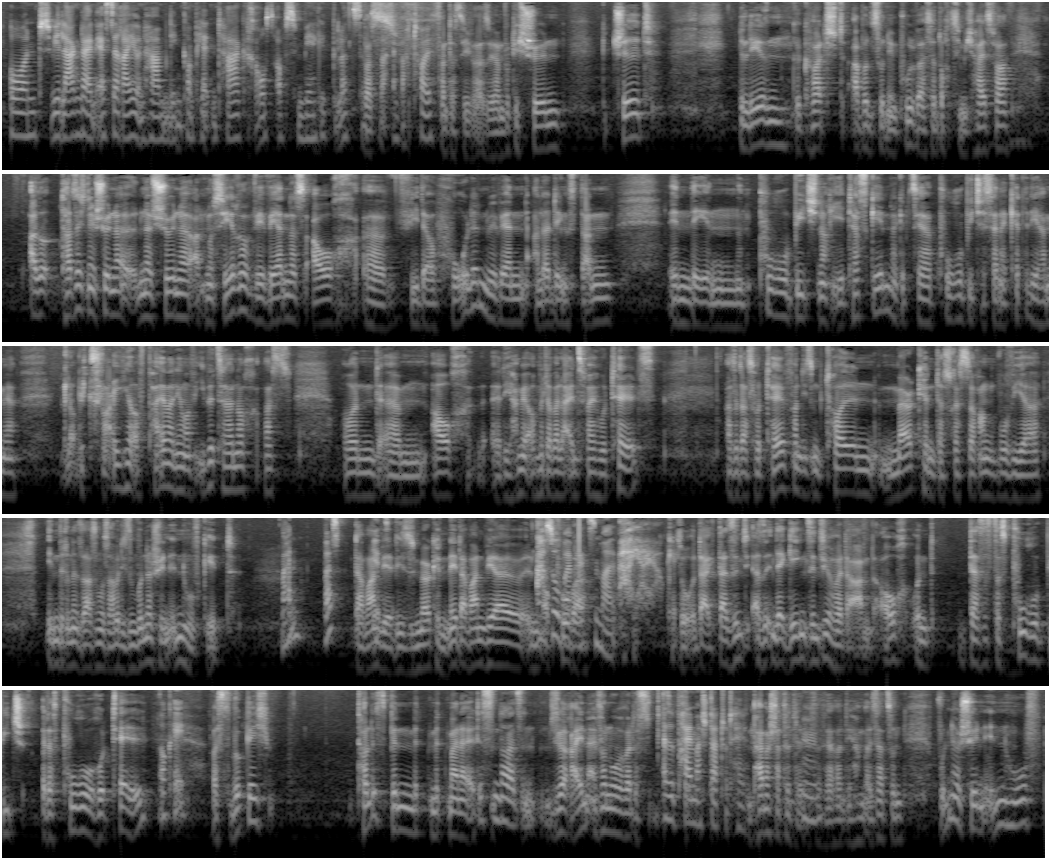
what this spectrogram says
Und wir lagen da in erster Reihe und haben den kompletten Tag raus aufs Meer geglotzt. Das Was war einfach toll. Fantastisch war. Also wir haben wirklich schön gechillt, gelesen, gequatscht, ab und zu in den Pool, weil es ja doch ziemlich heiß war. Also tatsächlich eine schöne, eine schöne Atmosphäre. Wir werden das auch äh, wiederholen. Wir werden allerdings dann in den Puro Beach nach Itas gehen. Da gibt es ja, Puro Beach ist ja eine Kette, die haben ja, glaube ich, zwei hier auf Palma, die haben auf Ibiza noch was. Und ähm, auch, äh, die haben ja auch mittlerweile ein, zwei Hotels. Also das Hotel von diesem tollen Mercant, das Restaurant, wo wir innen drinnen saßen, wo es aber diesen wunderschönen Innenhof geht. Wann? Was? Da waren Jetzt? wir, dieses Merkin. Nee, da waren wir im Ach Oktober. so, beim letzten Mal. Ah, ja, ja, okay. So, da, da sind, also in der Gegend sind wir heute Abend auch und das ist das Puro Beach, äh, das Puro Hotel. Okay. Was wirklich toll ist, bin mit, mit meiner Ältesten da, sind wir rein einfach nur, weil das. Also Palmer Stadthotel. Palmer Stadthotel mhm. ist das, ja. Die haben, also hat so einen wunderschönen Innenhof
